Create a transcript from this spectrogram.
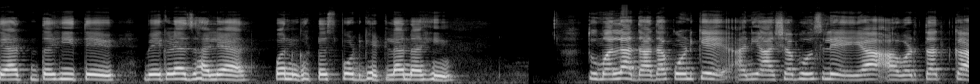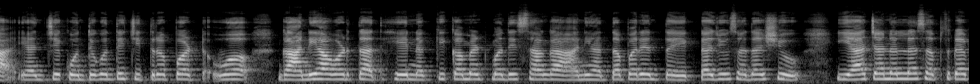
त्यातही ते वेगळ्या झाल्या पण घटस्फोट घेतला नाही. तुम्हाला दादा कोंडके आणि आशा भोसले या आवडतात का? यांचे कोणते कोणते चित्रपट व गाणी आवडतात हे नक्की कमेंटमध्ये सांगा. आणि आत्तापर्यंत एकटा जीव सदाशिव या चॅनलला सबस्क्राईब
